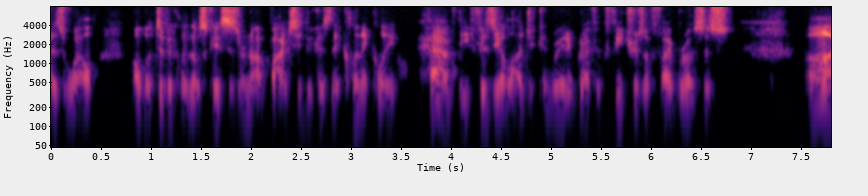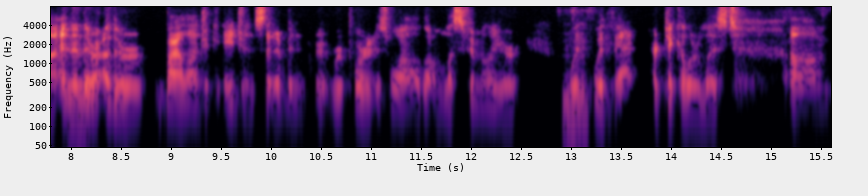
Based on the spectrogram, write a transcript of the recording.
as well, although typically those cases are not biopsied because they clinically have the physiologic and radiographic features of fibrosis. Uh, and then there are other biologic agents that have been reported as well, although I'm less familiar mm-hmm. with, with that particular list. Um,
